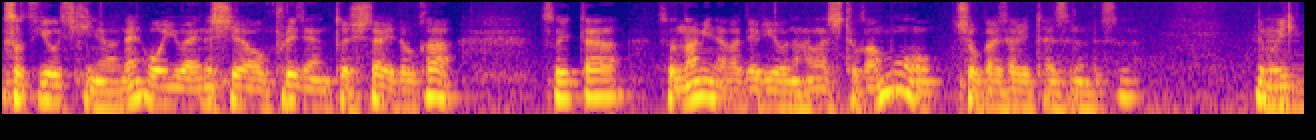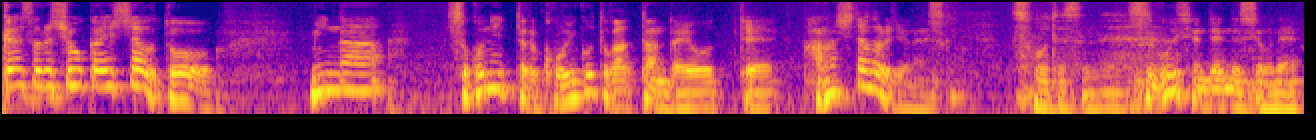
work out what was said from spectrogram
卒業式にはねお祝いのシアをプレゼントしたりとかそういったその涙が出るような話とかも紹介されたりするんです。でも一回それ紹介しちゃうとみんなそこに行ったらこういうことがあったんだよって話したがるじゃないですか。そうですね。すごい宣伝ですよね。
